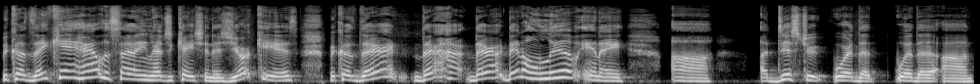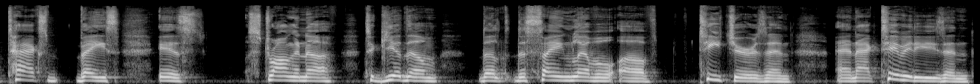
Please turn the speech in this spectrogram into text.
because they can't have the same education as your kids because they're they're they're they don't live in a uh, a district where the where the um, tax base is strong enough to give them the the same level of teachers and and activities and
